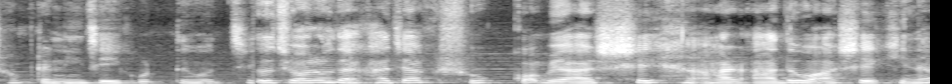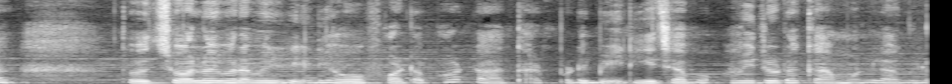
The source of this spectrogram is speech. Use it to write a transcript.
সবটা নিজেই করতে হচ্ছে। তো চলো দেখা যাক সুখ কবে আসে আর আদৌ আসে কি না তো চলো এবার আমি রেডি হব ফটাফট আর তারপরে বেরিয়ে যাব। ভিডিওটা কেমন লাগল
